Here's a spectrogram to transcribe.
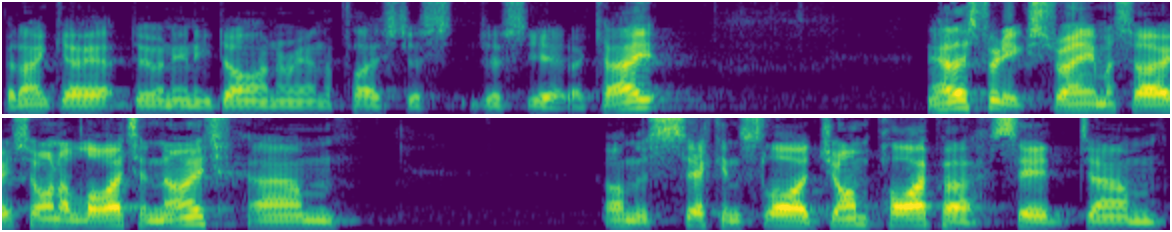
But don't go out doing any dying around the place just, just yet, okay? Now, that's pretty extreme, so, so on a lighter note, um, on the second slide, John Piper said um,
